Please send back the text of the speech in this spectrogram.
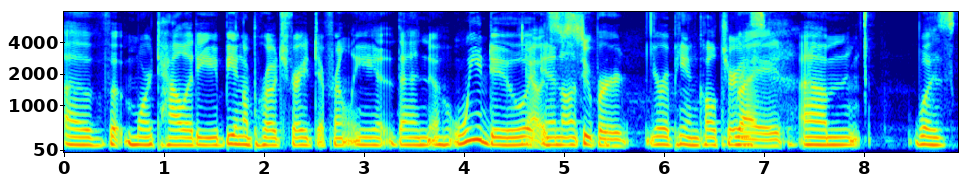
of mortality being approached very differently than we do Yeah, in super European cultures right. was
